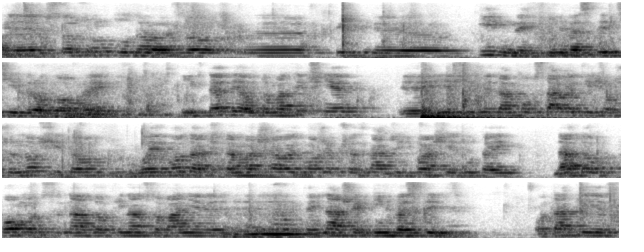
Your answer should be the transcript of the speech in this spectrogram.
e, w stosunku do, do tych e, innych inwestycji drogowych i wtedy automatycznie, jeśli by tam powstały jakieś oszczędności, to wojewoda czy tam marszałek może przeznaczyć właśnie tutaj na do, pomoc, na dofinansowanie e, tej naszej inwestycji. O takie jest,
